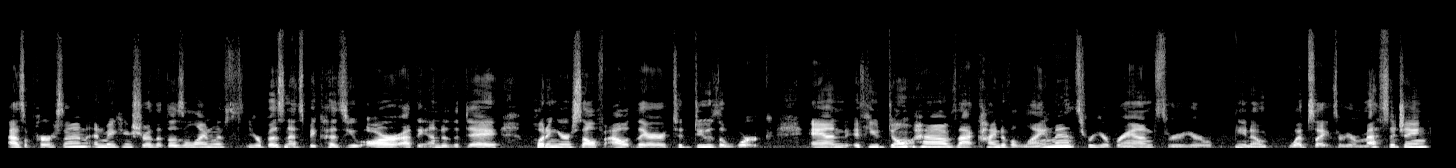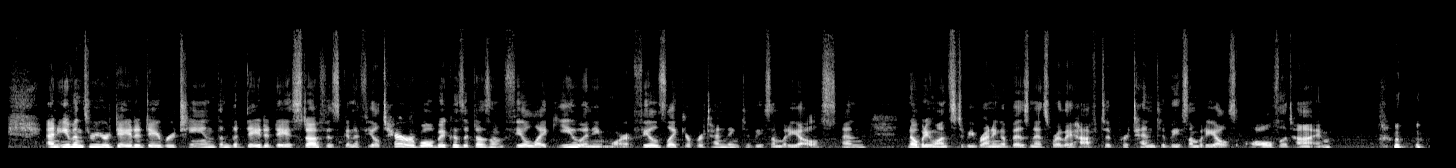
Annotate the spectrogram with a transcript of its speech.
as a person and making sure that those align with your business because you are at the end of the day putting yourself out there to do the work. And if you don't have that kind of alignment through your brand, through your, you know, website, through your messaging, and even through your day-to-day routine, then the day-to-day stuff is going to feel terrible because it doesn't feel like you anymore. It feels like you're pretending to be somebody else. And nobody wants to be running a business where they have to pretend to be somebody else all the time.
